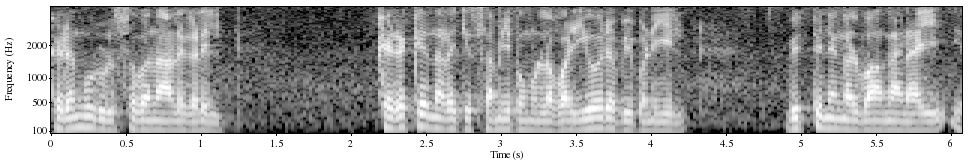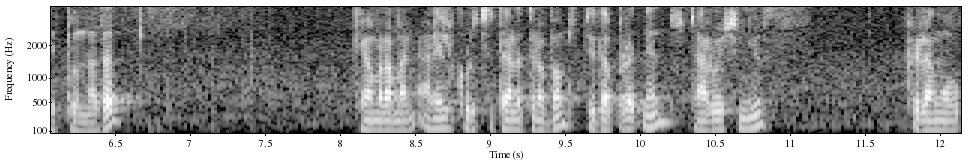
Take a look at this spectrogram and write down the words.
കിഴങ്ങൂർ ഉത്സവ നാളുകളിൽ കിഴക്കേ നടയ്ക്ക് സമീപമുള്ള വഴിയോര വിപണിയിൽ വിത്തിനങ്ങൾ വാങ്ങാനായി എത്തുന്നത്. ക്യാമറാമാൻ അനിൽ കുറിച്ചിത്താനത്തിനൊപ്പം Sthithaprajnan star vision news Kizhangur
